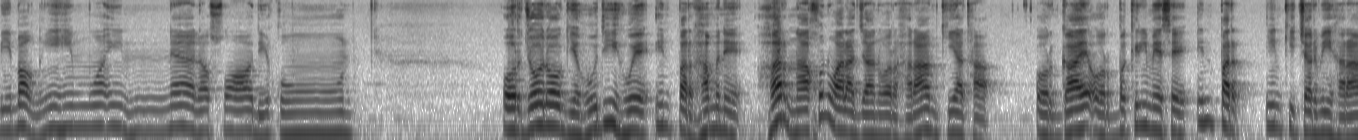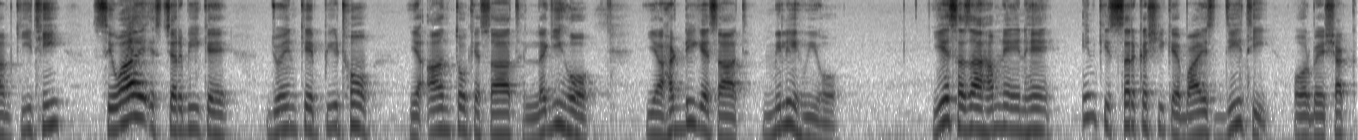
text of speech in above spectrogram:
ببغيهم وإنا لصادقون. اور جو لوگ یہودی ہوئے، ان پر ہم نے ہر ناخن والا جانور حرام کیا تھا اور گائے اور بکری میں سے ان پر ان کی چربی حرام کی تھی، سوائے اس چربی کے جو ان کے پیٹھوں یا آنتوں کے ساتھ لگی ہو یا ہڈی کے ساتھ ملی ہوئی ہو۔ یہ سزا ہم نے انہیں ان کی سرکشی کے باعث دی تھی اور بے شک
